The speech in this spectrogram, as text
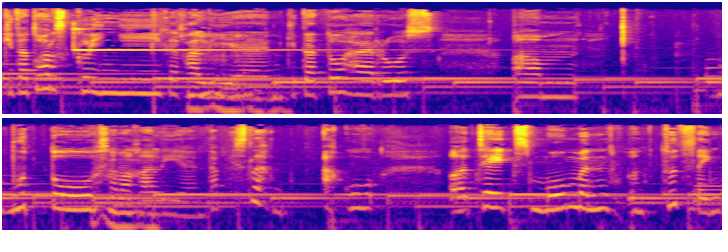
kita tuh harus clingy ke kalian kita tuh harus um, butuh sama kalian. Tapi setelah aku uh, takes moment to think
